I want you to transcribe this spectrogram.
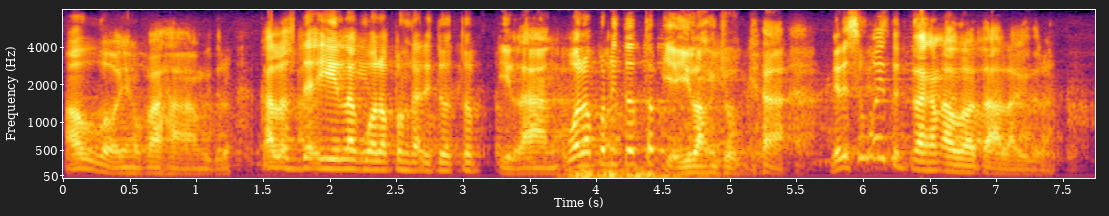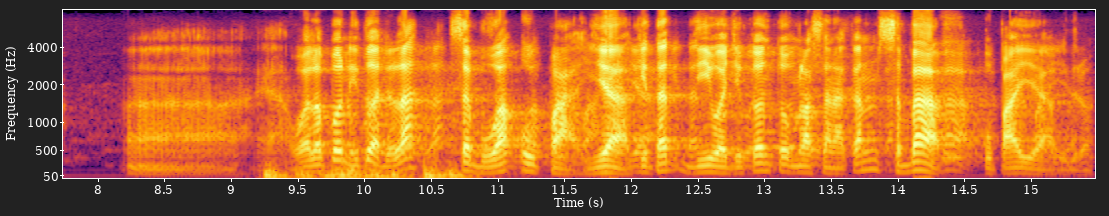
Allah yang paham gitu loh. Kalau sudah hilang walaupun nggak ditutup, hilang. Walaupun ditutup ya hilang juga. Jadi semua itu di tangan Allah taala gitu loh. Nah, ya, walaupun itu adalah sebuah upaya, kita diwajibkan untuk melaksanakan sebab upaya gitu loh.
